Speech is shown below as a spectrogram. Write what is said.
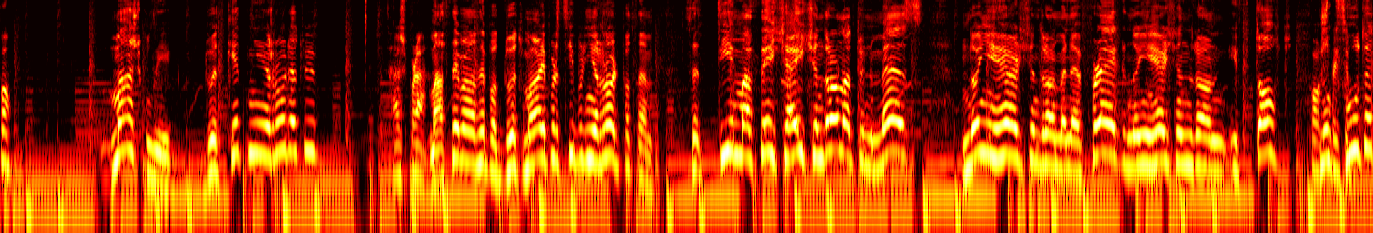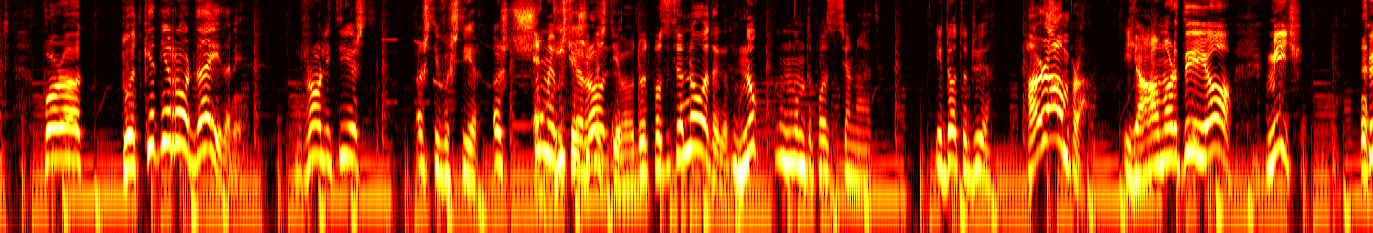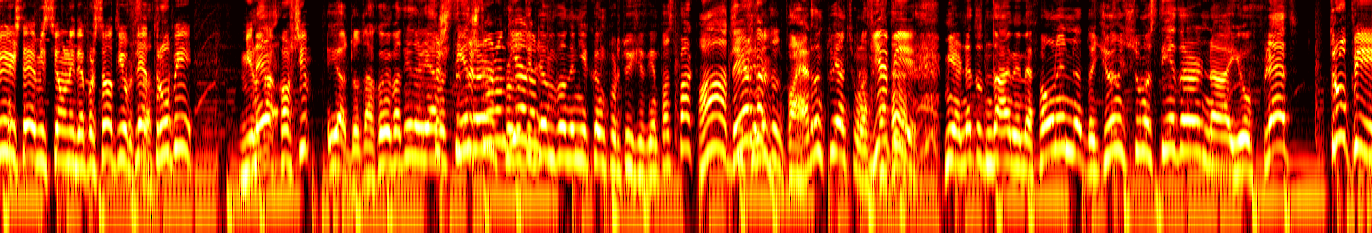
Po. Mashkulli duhet të ketë një rol aty. Të thash pra. Ma them edhe po duhet të marrë përsipër një rol, po them, se ti ma the që ai qëndron aty në mes, ndonjëherë qëndron me në frek, ndonjëherë qëndron i ftohtë, po, nuk shpejtë. futet, por uh, duhet të ketë një rol dai tani. Roli i tij është është i vështirë, është shumë i vështirë rol. Po, duhet të pozicionohet aty. Nuk mund të pozicionohet. I do të dyja. Haram pra. Ja, mërti, jo. Miq, Ky ishte emisioni dhe për sot ju flet trupi. Mirë u takofshim. Jo, do të takojmë patjetër javën tjetër. Të shtunën tjetër. T'i lëmë vendin një Këngë për ty që vjen pas pak. Ah, do erdhën. Po erdhën këtu janë çunat. Jepi. Mirë, ne do të ndajemi me fonin, dëgjohemi të shtunës tjetër në ju flet trupi.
